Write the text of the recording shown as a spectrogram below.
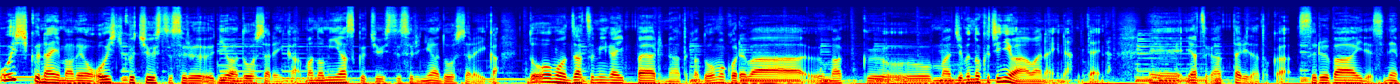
美味しくない豆を美味しく抽出するにはどうしたらいいか、まあ、飲みやすく抽出するにはどうしたらいいか。どうも雑味がいっぱいあるなとか。どうもこれはうまく、まあ、自分の口には合わないなみたいな、えー、やつがあったりだとかする場合ですね、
